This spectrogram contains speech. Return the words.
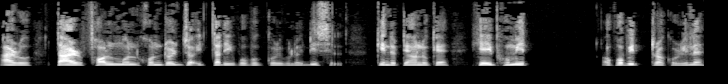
আৰু তাৰ ফল মূল সৌন্দৰ্য ইত্যাদি উপভোগ কৰিবলৈ দিছিল। কিন্তু তেওঁলোকে সেই ভূমিত অপবিত্ৰ কৰিলে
